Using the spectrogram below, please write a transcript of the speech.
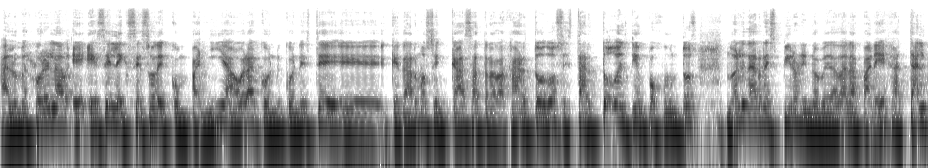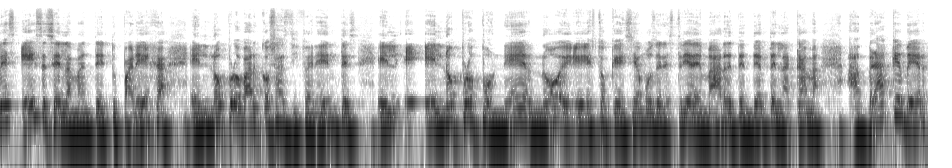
a lo mejor e, es el exceso de compañía, ahora con, con este eh, quedarnos en casa, trabajar todos, estar todo el tiempo juntos, no le da respiro ni novedad a la pareja, tal vez ese es el amante de tu pareja, el no probar cosas diferentes, el, el no proponer, ¿no? E, e, esto que decíamos de la estrella de de tenderte en la cama. Habrá que ver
